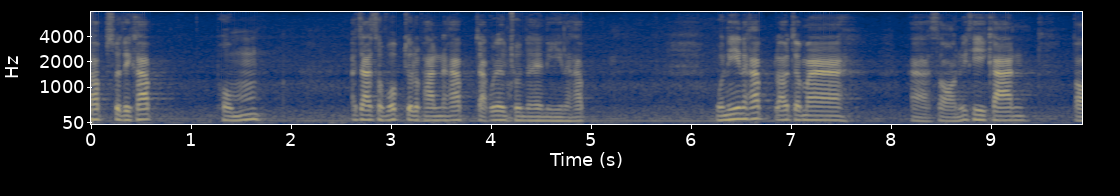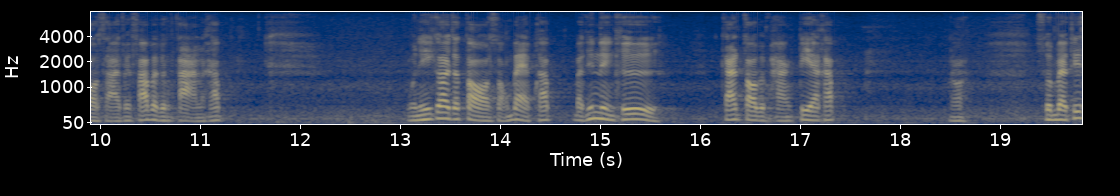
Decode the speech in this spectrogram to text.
ครับ สวัสดีครับ ผมอาจารย์สมภพจุลพันธ์นะครับ จากวิทยาชนธานีนะครับ วันนี้นะครับเราจะมาอาสอนวิธีการต่อสายไฟฟ้าแบบต่างๆนะครับ วันนี้ก็จะต่อ 2 แบบครับ แบบทีหนึ่1 คือการต่อแบบหางเปียครับเนาะ ส่วนแบบที่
